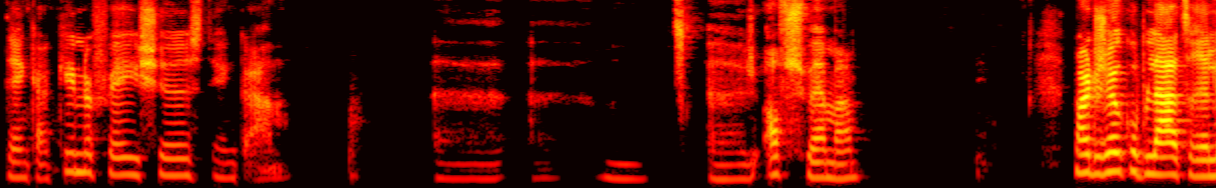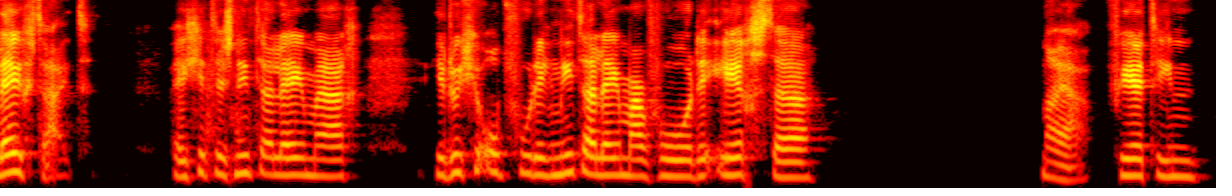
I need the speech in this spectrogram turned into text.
Denk aan kinderfeestjes, denk aan uh, uh, uh, afzwemmen. Maar dus ook op latere leeftijd. Weet je, het is niet alleen maar, je doet je opvoeding niet alleen maar voor de eerste, nou ja, 14,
